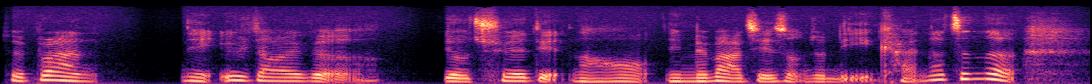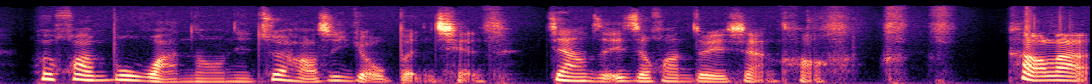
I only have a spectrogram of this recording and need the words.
对，不然你遇到一个有缺点，然后你没办法接受，你就离开，那真的会换不完哦。你最好是有本钱这样子一直换对象哈。好啦，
